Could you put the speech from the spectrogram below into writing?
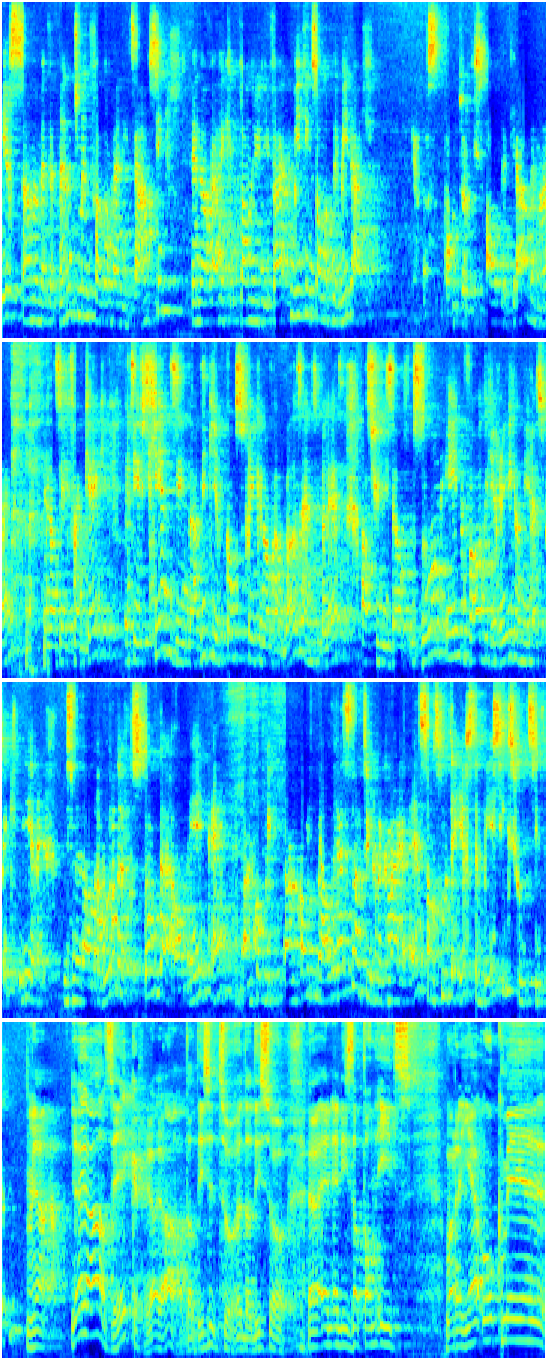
eerst samen met het management van de organisatie en dan vraag ik, plannen jullie vaak meetings onder de middag? Ja, dat is, het antwoord is altijd ja bij mij. En dan zeg ik van, kijk, het heeft geen zin dat ik hier kom spreken over een welzijnsbeleid als jullie zelf zo'n eenvoudige regel niet respecteren. Dus met andere woorden, stop daar al mee. Hè. Dan, kom ik, dan kom ik met al de rest natuurlijk. Maar hè, soms moeten eerst de basics goed zitten. Ja, ja, ja zeker. Ja, ja, dat is het zo. Dat is zo. Uh, en, en is dat dan iets waar jij ook mee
